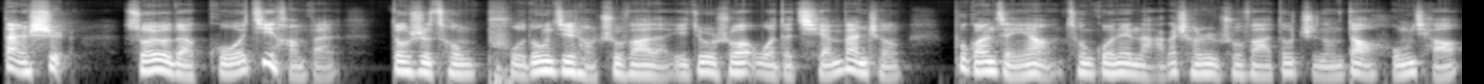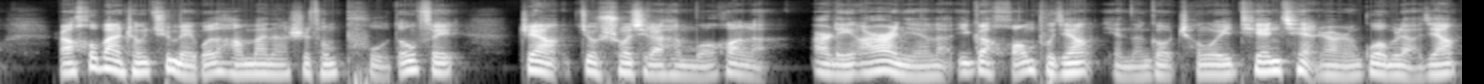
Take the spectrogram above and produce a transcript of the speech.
但是，所有的国际航班都是从浦东机场出发的，也就是说，我的前半程不管怎样，从国内哪个城市出发，都只能到虹桥，然后后半程去美国的航班呢，是从浦东飞，这样就说起来很魔幻了。二零二二年了，一个黄浦江也能够成为天堑，让人过不了江。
